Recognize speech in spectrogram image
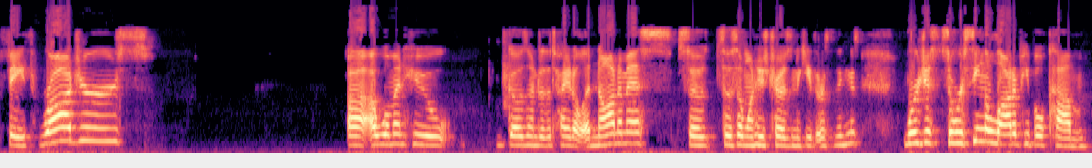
Faith Rogers, uh, a woman who goes under the title anonymous so so someone who's chosen to keep their things. We're just so we're seeing a lot of people come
